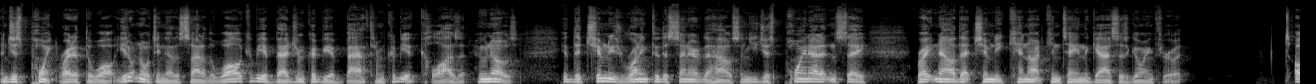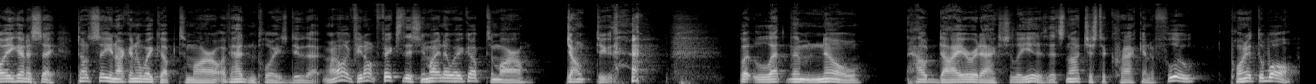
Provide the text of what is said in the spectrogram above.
and just point right at the wall. You don't know what's on the other side of the wall. It could be a bedroom, could be a bathroom, could be a closet. Who knows? If the chimney's running through the center of the house and you just point at it and say, right now that chimney cannot contain the gases going through it. It's all you got to say. Don't say you're not going to wake up tomorrow. I've had employees do that. Well, if you don't fix this, you might not wake up tomorrow. Don't do that. but let them know how dire it actually is. It's not just a crack in a flue. Point at the wall.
